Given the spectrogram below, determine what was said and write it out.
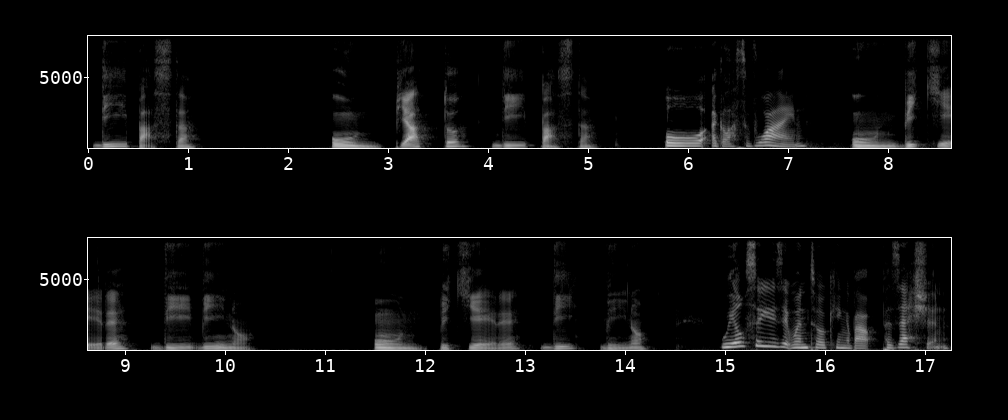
di pasta. Un piatto di pasta. Or a glass of wine. Un bicchiere di vino. Un bicchiere di vino. We also use it when talking about possession.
